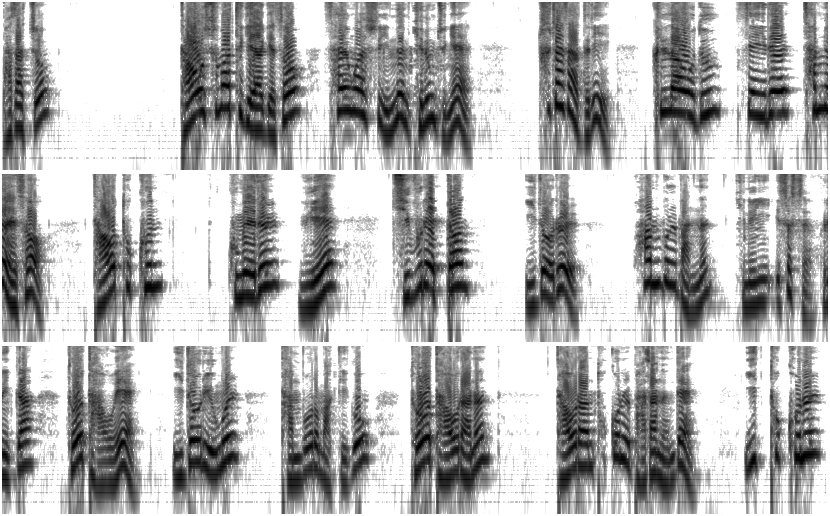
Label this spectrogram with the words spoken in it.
받았죠. DAO smart 계약에서 사용할 수 있는 기능 중에 투자자들이 crowd sale에 참여해서 DAO 토큰 구매를 위해 지불했던 이더를 환불받는 기능이 있었어요. 그러니까 The DAO에 이더리움을 담보로 맡기고 The DAO라는 DAO라는 토큰을 받았는데 이 토큰을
